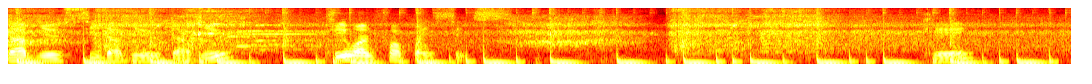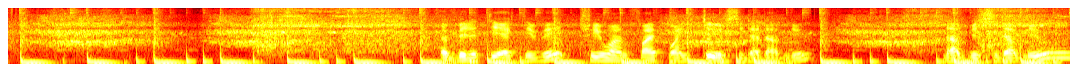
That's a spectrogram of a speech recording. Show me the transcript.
WCWW 314.6 okay Ability activate 315.2 CW. WCW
